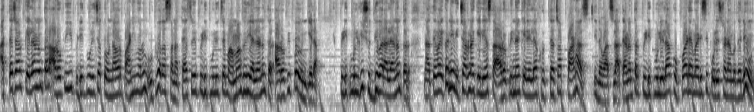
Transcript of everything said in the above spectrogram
अत्याचार केल्यानंतर आरोपी ही पीडित मुलीच्या तोंडावर पाणी मारून उठवत असताना त्याचवेळी पीडित मुलीचे मामा घरी आल्यानंतर आरोपी पळून गेला. पीडित मुलगी शुद्धीवर आल्यानंतर नातेवाईकांनी विचारणा केली असता आरोपीनं केलेल्या कृत्याचा पाढाच तिनं वाचला. त्यानंतर पीडित मुलीला कुपवाड एमआयडीसी पोलीस ठाण्यामध्ये नेऊन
